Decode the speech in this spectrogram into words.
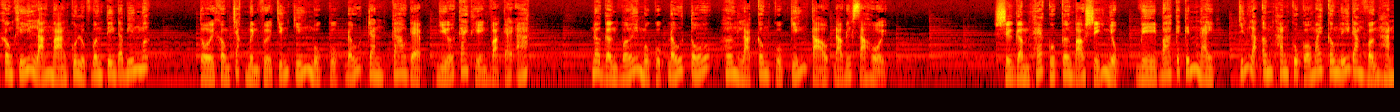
Không khí lãng mạn của Lục Vân Tiên đã biến mất. Tôi không chắc mình vừa chứng kiến một cuộc đấu tranh cao đẹp giữa cái thiện và cái ác. Nó gần với một cuộc đấu tố hơn là công cuộc kiến tạo đạo đức xã hội. Sự gầm thét của cơn bão sỉ nhục vì ba cái kính này chính là âm thanh của cỗ máy công lý đang vận hành.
